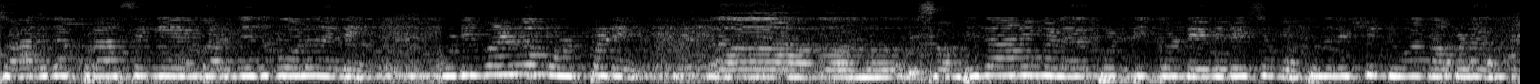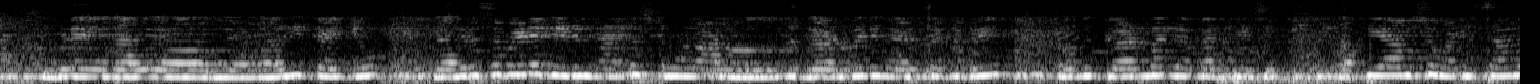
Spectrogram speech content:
സ്വാഗത പ്രാസംഗികൻ പറഞ്ഞതുപോലെ തന്നെ കുടിവെള്ളം ഉൾപ്പെടെ സംവിധാനങ്ങൾ ഏർപ്പെടുത്തിക്കൊണ്ട് ഏകദേശം മുപ്പത് ലക്ഷം രൂപ നമ്മൾ ഇവിടെ നൽകി നൽകിക്കഴിഞ്ഞു. നഗരസഭയുടെ കീഴിൽ രണ്ട് സ്കൂളാണുള്ളത്. ഒന്ന് ഗവൺമെന്റ് ഹയർ സെക്കൻഡറി ഒന്ന് ഗവൺമെന്റ് എം എൽ പി അത്യാവശ്യം അടിസ്ഥാന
